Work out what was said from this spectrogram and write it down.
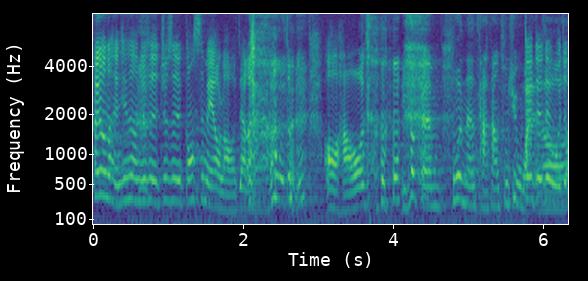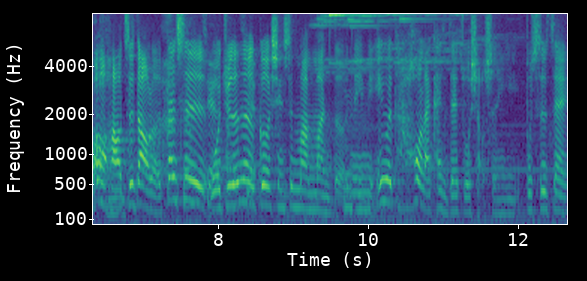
他用的很轻松，就是就是公司没有了这样。我就哦好哦，以后可能不能常常出去玩。对对对，我就哦好知道了。但是我觉得那个个性是慢慢的，你你因为他后来开始在做小生意，不是在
